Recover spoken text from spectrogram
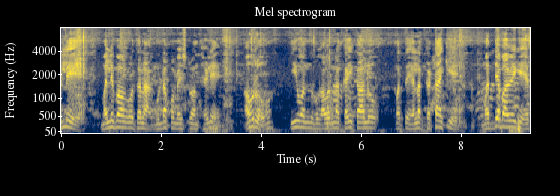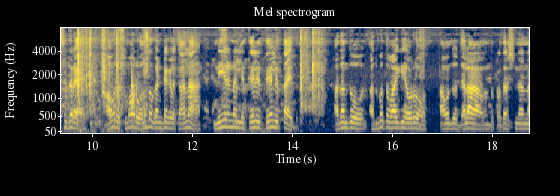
ಇಲ್ಲಿ ಮಲ್ಲಿಭಾಗವತಲ ಗುಂಡಪ್ಪ ಮೇಷ್ಟ್ರು ಅಂತ ಹೇಳಿ, ಅವರು ಈ ಒಂದು, ಅವ್ರನ್ನ ಕೈ, ಕಾಲು ಮತ್ತು ಎಲ್ಲ ಕಟ್ಟಾಕಿ ಮಧ್ಯ ಬಾವಿಗೆ ಎಸೆದರೆ ಅವರು ಸುಮಾರು ಒಂದು ಗಂಟೆಗಳ ಕಾಲ ನೀರಿನಲ್ಲಿ ತೇಲಿ ತೇಲಿರ್ತಾ ಇದ್ದರು ಅದೊಂದು ಅದ್ಭುತವಾಗಿ ಅವರು ಆ ಒಂದು ಜಲ ಒಂದು ಪ್ರದರ್ಶನ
